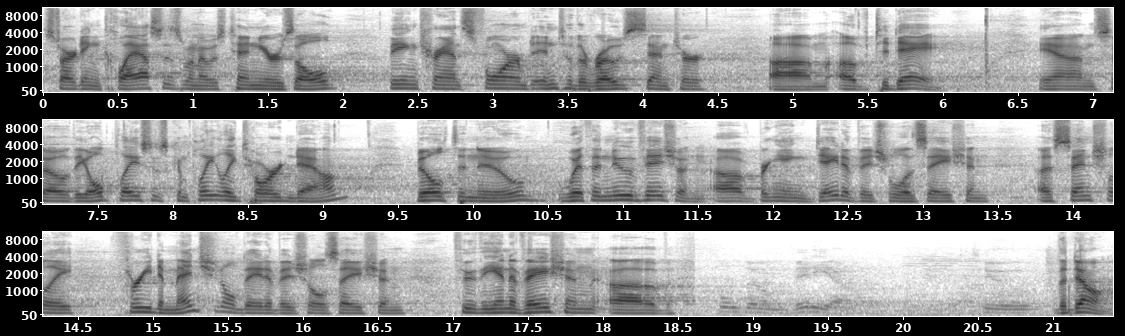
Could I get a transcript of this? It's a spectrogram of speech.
starting classes when I was 10 years old, being transformed into the Rose Center um, of today. And so the old place is completely torn down, built anew, with a new vision of bringing data visualization, essentially three-dimensional data visualization, through the innovation of full dome video to the dome.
